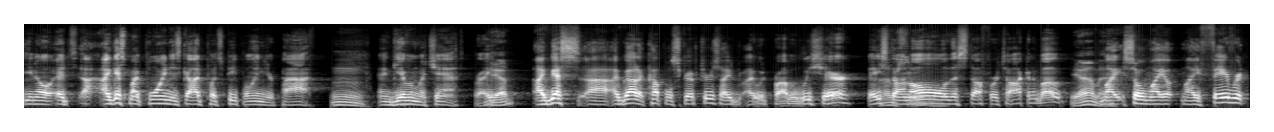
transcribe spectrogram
you know it's i I guess my point is god puts people in your path and give them a chance right Mm. Yep. i guess uh, i've got a couple scriptures I, I would probably share based on all of the stuff we're talking about Yeah, man. my so my my favorite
